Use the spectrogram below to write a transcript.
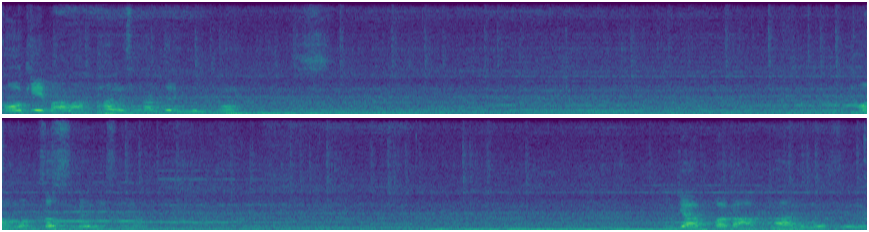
거기에 마음 아파하는 사람들은 보통 전 없었으면 해서요. 우리 아빠가 아파하는 모습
